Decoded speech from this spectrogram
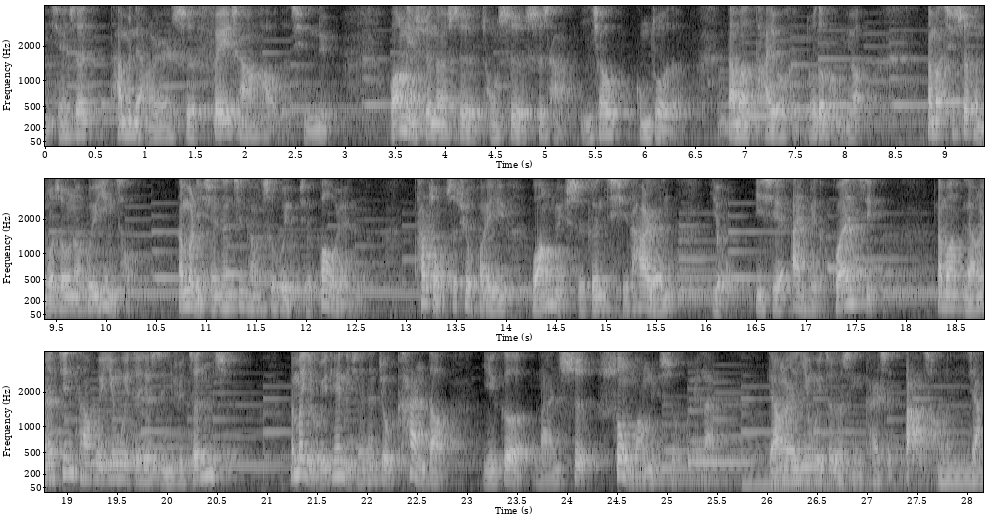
李先生，他们两个人是非常好的情侣。王女士呢是从事市场营销工作的，那么她有很多的朋友，那么其实很多时候呢会应酬。那么李先生经常是会有些抱怨的，他总是去怀疑王女士跟其他人有一些暧昧的关系。那么两个人经常会因为这些事情去争执。那么有一天，李先生就看到一个男士送王女士回来。两个人因为这个事情开始大吵了一架，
